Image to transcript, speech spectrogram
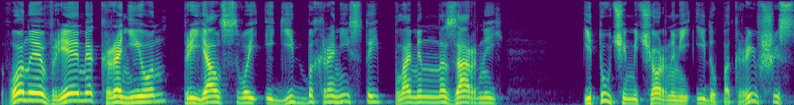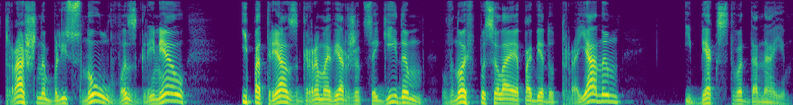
Воное время Кранион приял свой эгид бахромистый, пламенно-зарный, и тучами черными иду покрывший, страшно блеснул, возгремел и потряс громовержица гидом, вновь посылая победу троянам и бегство Данаем.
